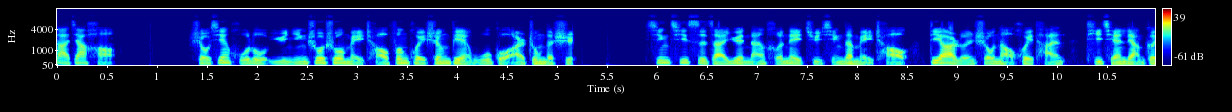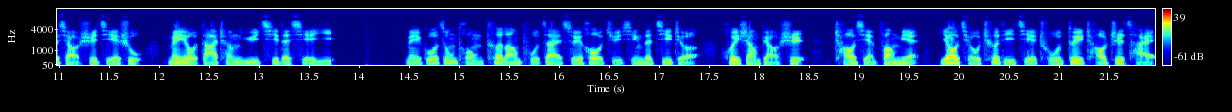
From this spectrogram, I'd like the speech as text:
大家好，首先葫芦与您说说美朝峰会生变无果而终的事。星期四在越南河内举行的美朝第二轮首脑会谈提前两个小时结束，没有达成预期的协议。美国总统特朗普在随后举行的记者会上表示，朝鲜方面要求彻底解除对朝制裁，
